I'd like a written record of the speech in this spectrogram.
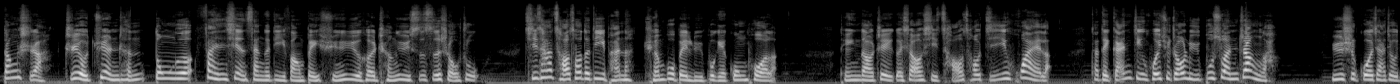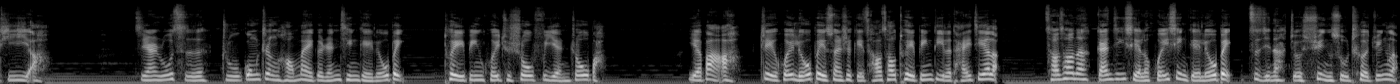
当时啊，只有鄄城、东阿、范县三个地方被荀彧和程昱死死守住。其他曹操的地盘呢，全部被吕布给攻破了。听到这个消息，曹操急坏了，他得赶紧回去找吕布算账啊。于是郭嘉就提议啊，既然如此，主公正好卖个人情给刘备，退兵回去收复兖州吧。也罢啊，这回刘备算是给曹操退兵递了台阶了。曹操呢，赶紧写了回信给刘备，自己呢就迅速撤军了。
